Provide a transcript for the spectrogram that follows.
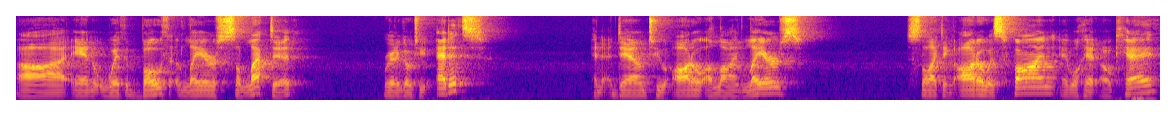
Uh, and with both layers selected, we're going to go to Edit and down to Auto Align Layers. Selecting Auto is fine. It will hit OK.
